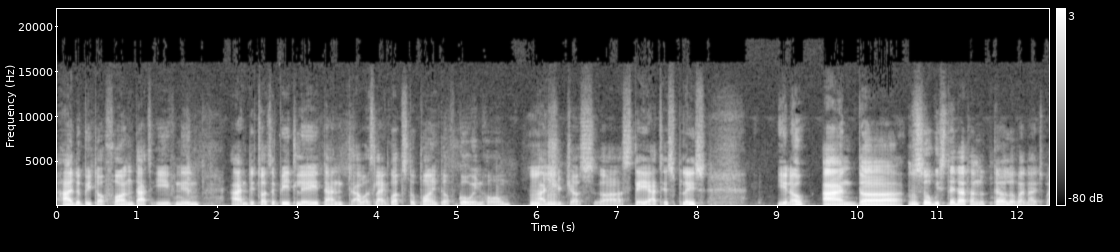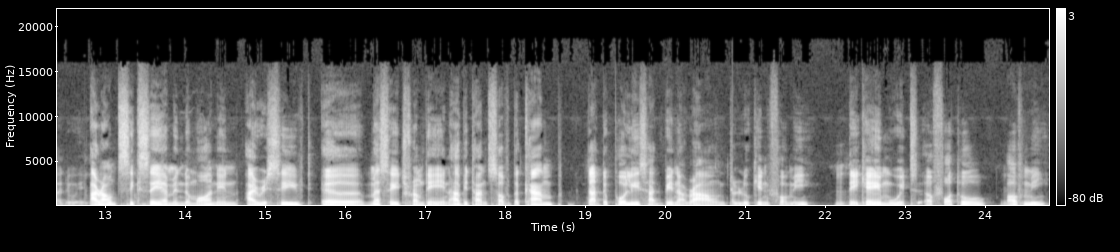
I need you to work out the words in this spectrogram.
had a bit of fun that evening, and it was a bit late. And I was like, "What's the point of going home? I should just uh, stay at his place." You know, and uh, so we stayed at an hotel overnight. By the way, around six a.m. in the morning, I received a message from the inhabitants of the camp that the police had been around looking for me. They came with a photo of me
